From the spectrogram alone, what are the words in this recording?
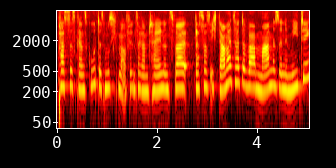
passt das ganz gut. Das muss ich mal auf Instagram teilen. Und zwar, das, was ich damals hatte, war Mom is in a Meeting.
